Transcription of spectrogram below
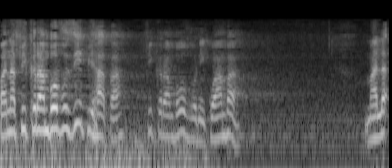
Pana fikra mbovu zipi hapa fikra mbovu ni kwamba mala,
